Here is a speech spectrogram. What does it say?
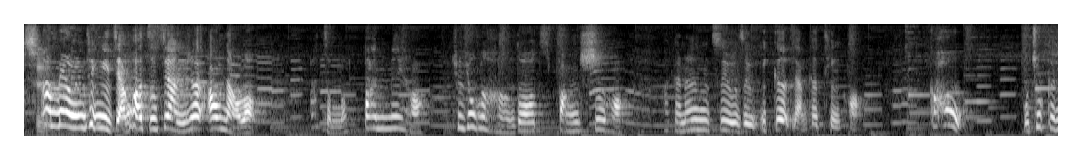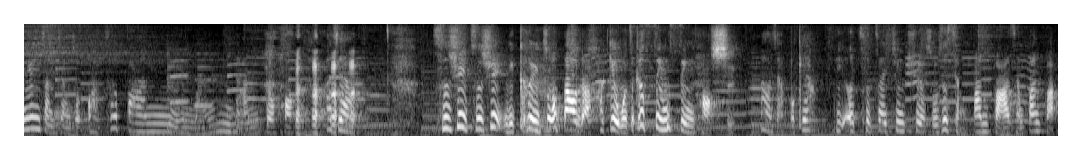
是，那没有人听你讲话之下，你就懊恼了。那怎么办呢？哈，就用了很多方式哈。他可能只有只有一个两个听哈。过后，我就跟院长讲说，哇，这班也蛮难的哈。他讲。持续持续，你可以做到的。他给我这个信心哈。是。那我讲 OK 啊，第二次再进去的时候是想办法想办法，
